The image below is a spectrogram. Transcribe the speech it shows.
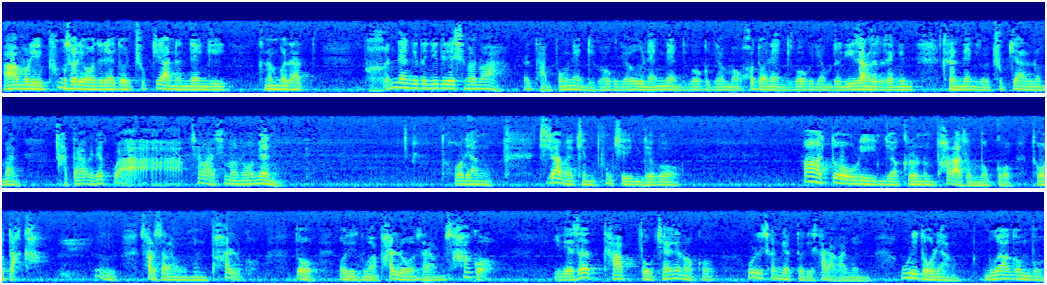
아무리 풍설이 오더라도 죽지 않는 냉기, 그놈 거다 뭔 냉기든 이들에 심어놔. 단풍 냉기고, 그죠? 은행 냉기고, 그죠? 뭐, 호도 냉기고, 그죠? 무슨 이상스러 생긴 그런 냉기고, 죽지 않을 놈만 갖다가 그저 꽉 채워 심어 놓으면, 토량 기가 막힌 풍칠임 되고, 아, 또 우리 이제 그런 놈 팔아서 먹고, 도 닦아. 살 사람 오면 팔고, 또 어디 누가 팔러 온 사람 사고, 이래서 다북 쟁여놓고 우리 선객들이 살아가면 우리 도량 누가 건부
